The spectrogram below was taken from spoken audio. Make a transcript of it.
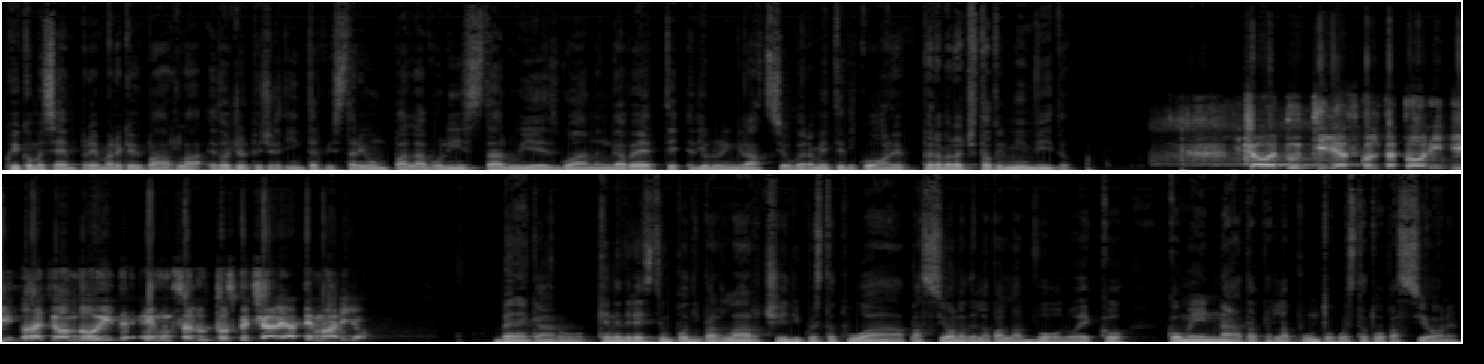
Qui come sempre Mario che vi parla ed oggi ho il piacere di intervistare un pallavolista, lui è Sguan Gabetti ed io lo ringrazio veramente di cuore per aver accettato il mio invito. Ciao a tutti gli ascoltatori di Radio Android e un saluto speciale a te Mario. Bene caro, che ne diresti un po' di parlarci di questa tua passione della pallavolo? Ecco, come è nata per l'appunto questa tua passione?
